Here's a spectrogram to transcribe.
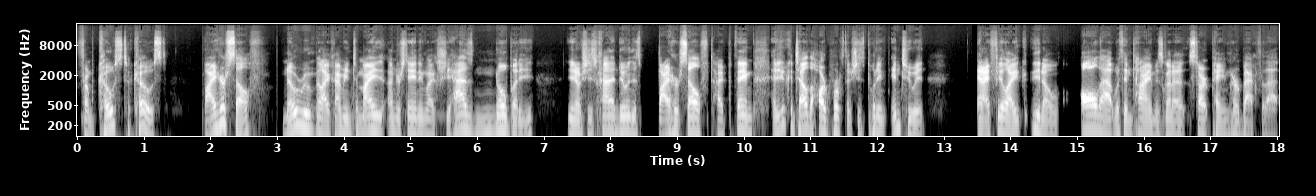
from coast to coast by herself, no room. Like, I mean, to my understanding, like she has nobody, you know, she's kind of doing this by herself type thing. And you can tell the hard work that she's putting into it. And I feel like, you know, all that within time is going to start paying her back for that.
